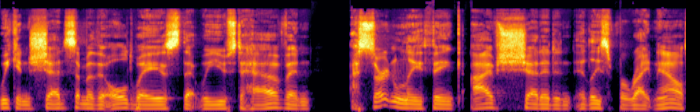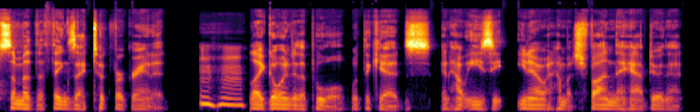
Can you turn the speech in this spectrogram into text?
we can shed some of the old ways that we used to have and I certainly think I've shedded, in, at least for right now, some of the things I took for granted, Mm-hmm. like going to the pool with the kids and how easy, you know, and how much fun they have doing that,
